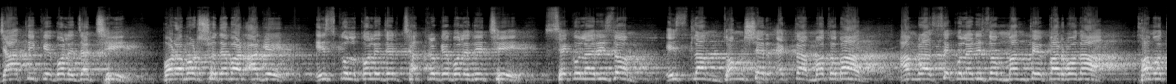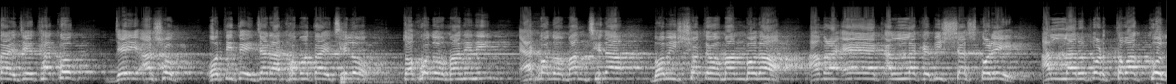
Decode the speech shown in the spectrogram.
জাতিকে বলে যাচ্ছি। পরামর্শ দেবার আগে স্কুল কলেজের ছাত্রকে বলে দিচ্ছি, সেকুলারিজম, ইসলাম ধ্বংসের একটা মতবাদ। আমরা সেকুলারিজম মানতে পারব না। ক্ষমতায় যে থাকুক, যেই আসুক, অতীতে যারা ক্ষমতায় ছিল, তখনও মানিনি। এখনও মানছি না, ভবিষ্যতেও মানব না। আমরা এক আল্লাহকে বিশ্বাস করি, আল্লাহর উপর তবাক্কুল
